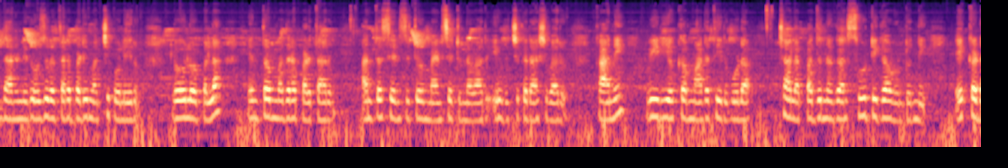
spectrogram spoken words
దానిని రోజుల తరబడి మర్చిపోలేరు. లోపల ఎంతో మదన పడతారు అంత సెన్సిటివ్ మైండ్ సెట్ ఉన్నవారు ఈ వృచ్చిక రాశి వారు కానీ వీరి యొక్క మాట తీరు కూడా చాలా పదునుగా సూటిగా ఉంటుంది. ఎక్కడ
